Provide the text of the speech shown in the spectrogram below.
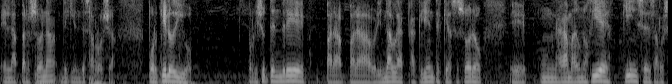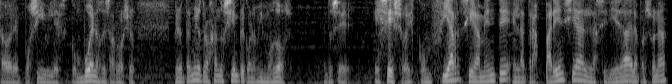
en la persona de quien desarrolla. ¿Por qué lo digo? Porque yo tendré para, para brindarle a, clientes que asesoro eh, una gama de unos 10, 15 desarrolladores posibles, con buenos desarrollos, pero termino trabajando siempre con los mismos dos. Entonces, es eso, es confiar ciegamente en la transparencia, en la seriedad de la persona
